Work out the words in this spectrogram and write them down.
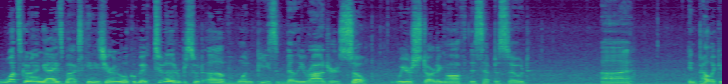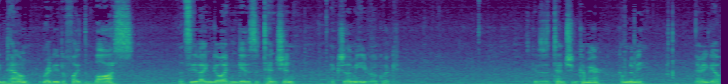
What's going on guys, Box Candies here and welcome back to another episode of One Piece Belly Rogers. So, we are starting off this episode uh, in Pelican Town, ready to fight the boss. Let's see if I can go ahead and get his attention. Actually, let me eat real quick. Let's get his attention. Come here. Come to me. There you go.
